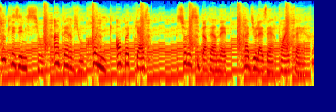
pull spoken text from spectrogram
Toutes les émissions, interviews, chroniques en podcast sur le site internet radiolaser.fr.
